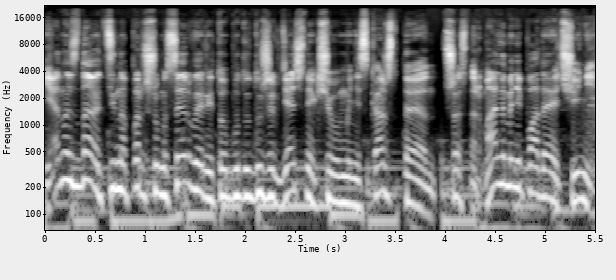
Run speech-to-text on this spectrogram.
Я не знаю ці на першому сервері, то буду дуже вдячний, якщо ви мені скажете, щось нормально мені падає чи ні.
